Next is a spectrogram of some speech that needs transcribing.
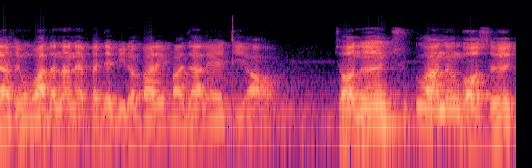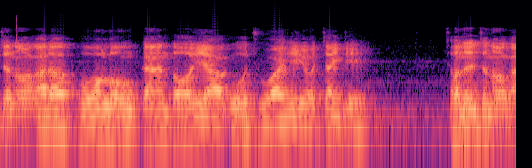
ဒါဆိုရင်ဝါဒနာနဲ့ပတ်သက်ပြီးတော့ဗားတွေပါကြလဲကြည့်အောင်ကျွန်တော်ချူကွာနန်ကိုဆိုကျွန်တော်ကတော့ဘောလုံးကန်တော့အရာကိုချွာဟေရောကြိုက်တယ်ကျွန်တော်ကျွန်တော်က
